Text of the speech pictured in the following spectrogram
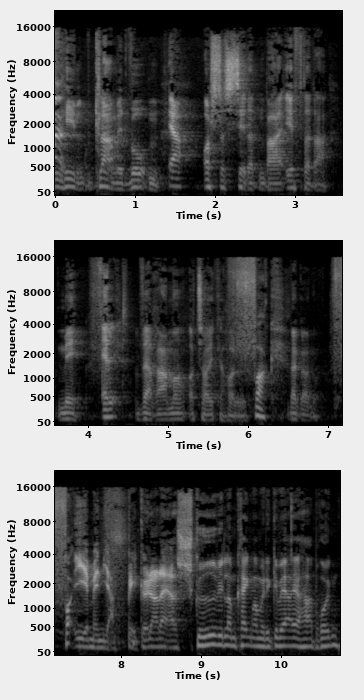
sådan helt klar med et våben. Ja. Og så sætter den bare efter dig med alt, hvad rammer og tøj kan holde. Fuck. Hvad gør du? For, jamen, jeg begynder da at skyde vildt omkring mig med det gevær, jeg har på ryggen.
